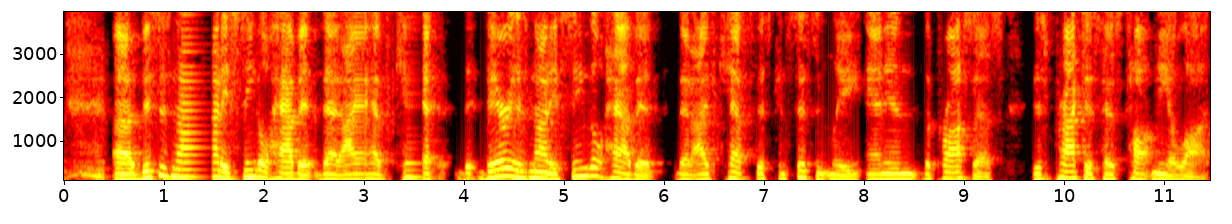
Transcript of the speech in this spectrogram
uh, this is not a single habit that I have kept. There is not a single habit that I've kept this consistently, and in the process, this practice has taught me a lot.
